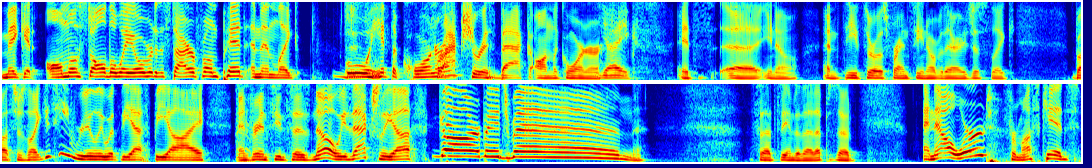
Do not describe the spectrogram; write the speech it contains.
make it almost all the way over to the styrofoam pit, and then like just Ooh, hit the corner. fracture his back on the corner. Yikes. It's uh, you know, and he throws Francine over there. He's just like Buster's like, is he really with the FBI? And Francine says, no, he's actually a garbage man. So that's the end of that episode. And now a word from us kids.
